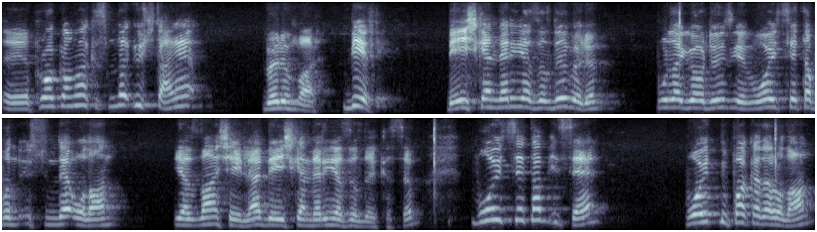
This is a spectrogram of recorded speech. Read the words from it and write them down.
e, programlama kısmında 3 tane bölüm var. Bir, değişkenlerin yazıldığı bölüm. Burada gördüğünüz gibi void setup'ın üstünde olan yazılan şeyler değişkenlerin yazıldığı kısım. Void setup ise void loop'a kadar olan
